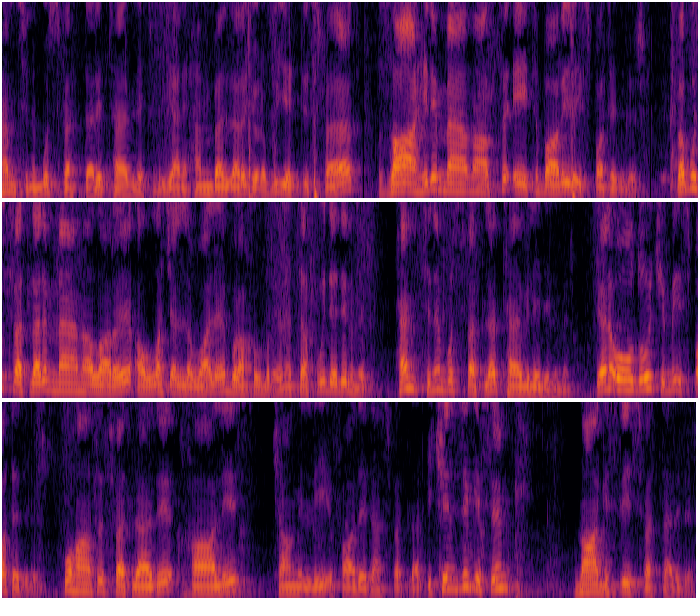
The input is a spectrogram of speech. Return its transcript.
Həmçinin bu sifətləri təvil etmirik. Yəni, həmbəllərə görə bu 7 sifət zahiri mənası etibarı ilə ispat edilir. Və bu sifətlərin mənaları Allah Cəllə və aləyə buraxılmır, yəni təfvid edilmir. Həmçinin bu sifətlər təvil edilmir. Yəni, olduğu kimi ispat edilir. Bu hansı sifətlərdir? Xalis, kamilliyi ifadə edən sifətlər. İkinci qisim naqislik sifətləridir.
